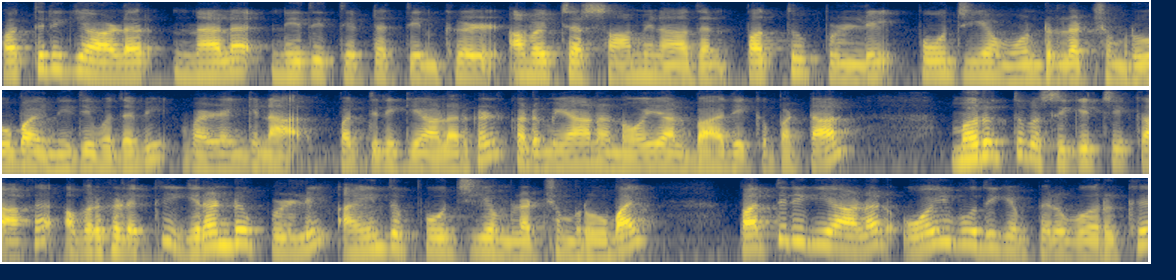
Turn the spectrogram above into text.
பத்திரிகையாளர் நல நிதி திட்டத்தின் கீழ் அமைச்சர் சாமிநாதன் பத்து புள்ளி பூஜ்ஜியம் ஒன்று லட்சம் ரூபாய் நிதி உதவி வழங்கினார். பத்திரிகையாளர்கள் கடுமையான நோயால் பாதிக்கப்பட்டால் மருத்துவ சிகிச்சைக்காக அவர்களுக்கு இரண்டு புள்ளி ஐந்து பூஜ்ஜியம் லட்சம் ரூபாய் பத்திரிகையாளர் ஓய்வூதியம் பெறுவோருக்கு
